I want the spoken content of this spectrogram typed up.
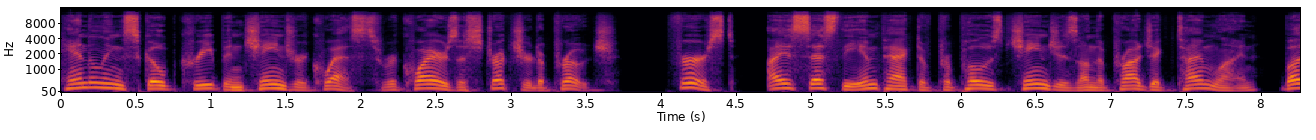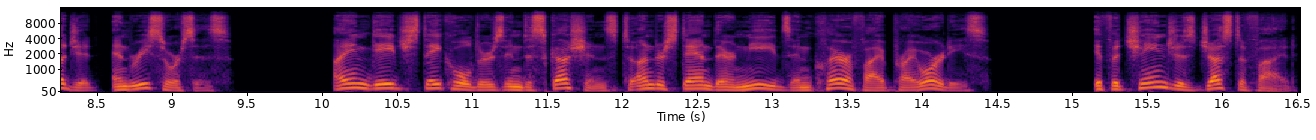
Handling scope creep and change requests requires a structured approach. First, I assess the impact of proposed changes on the project timeline, budget, and resources. I engage stakeholders in discussions to understand their needs and clarify priorities. If a change is justified,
